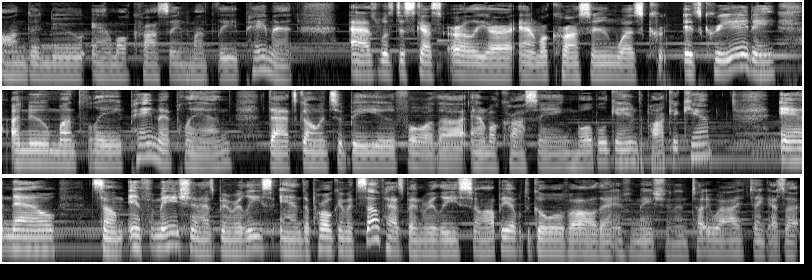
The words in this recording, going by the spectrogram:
on the new Animal Crossing monthly payment. As was discussed earlier, Animal Crossing was cre- is creating a new monthly payment plan that's going to be you for the Animal Crossing mobile game, the Pocket Camp. And now some information has been released and the program itself has been released, so I'll be able to go over all that information and tell you what I think as an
